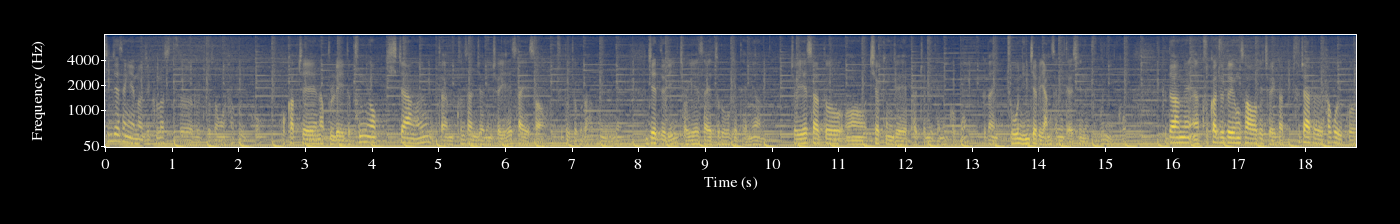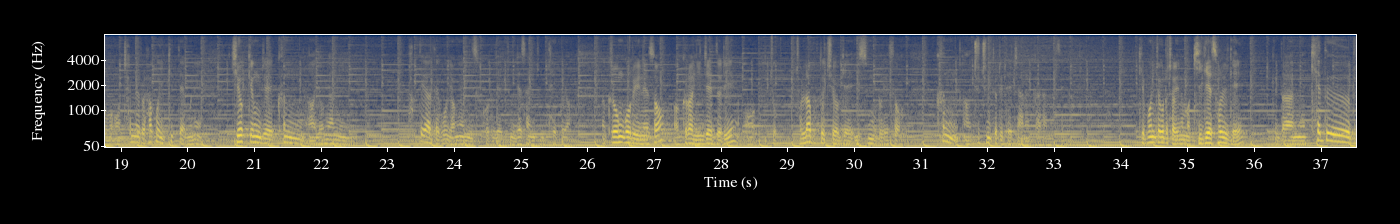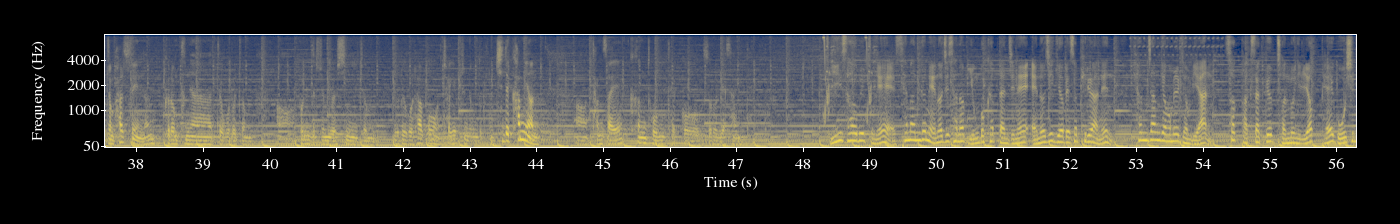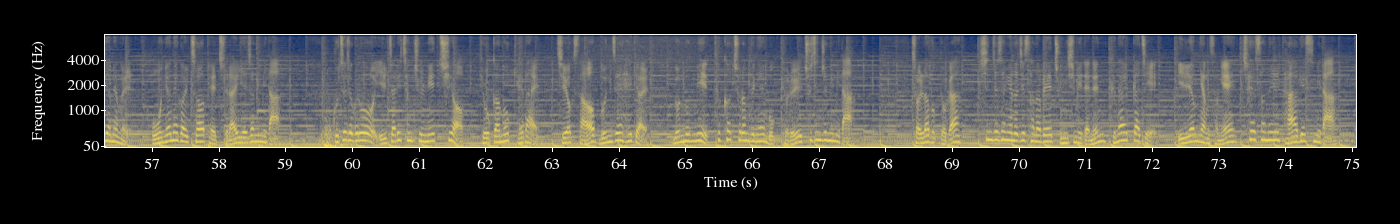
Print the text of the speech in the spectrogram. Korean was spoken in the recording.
신재생 에너지 클러스터를 조성을 하고 있고 복합재나 블레이드 풍력 시장을 일단 군산 지역인 저희 회사에서 주도적으로 하고 있는데 인재들이 저희 회사에 들어오게 되면 저희 회사도 어, 지역 경제 발전이 되는 거고 그다음에 좋은 인재로 양성이 될 수 있는 부분이 있고 그 다음에 아, 국가 주도형 사업에 저희가 투자를 하고 있고 어, 참여를 하고 있기 때문에 지역 경제에 큰 어, 영향이 확대해야 되고 영향이 있을 거로 예상이 좀 되고요. 어, 그런 거로 인해서 어, 그런 인재들이 어, 전라북도 지역에 있음으로 해서 큰 어, 주춤들이 되지 않을까라는 생각입니다. 기본적으로 저희는 뭐 기계 설계, 그 다음에 캐드를 좀 할 수 있는 그런 분야 쪽으로 좀 어, 본인들이 좀 열심히 좀 노력을 하고 자격증 정도를 좀 취득하면 어, 당사에 큰 도움이 될 것으로 예상이 됩니다. 이 사업을 통해 새만금 에너지 산업 융복합 단지 내 에너지 기업에서 필요하는 현장 경험을 겸비한 석 박사급 전문 인력 150여 명을 5년에 걸쳐 배출할 예정입니다. 구체적으로 일자리 창출 및 취업, 교과목 개발, 지역 사업 문제 해결, 논문 및 특허 출원 등의 목표를 추진 중입니다. 전라북도가 신재생 에너지 산업의 중심이 되는 그날까지 인력 양성에 최선을 다하겠습니다.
